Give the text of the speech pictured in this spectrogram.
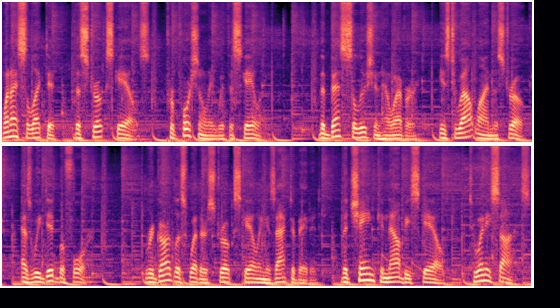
When I select it, the stroke scales, proportionally with the scaling. The best solution however, is to outline the stroke, as we did before. Regardless whether stroke scaling is activated, the chain can now be scaled, to any size.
